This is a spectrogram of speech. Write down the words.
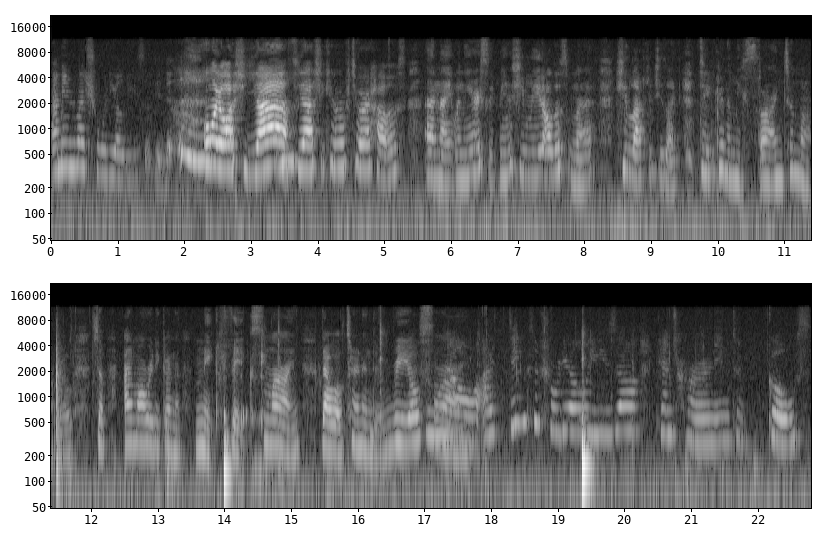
I mean, by Shorty Elisa did it. Oh my gosh, yes, yeah. She came over to our house at night when you were sleeping. She made all this mess. She left and she's like, "They're gonna make slime tomorrow, so I'm already gonna make fake slime that will turn into real slime." No, I think the Shorty Elisa can turn into ghost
